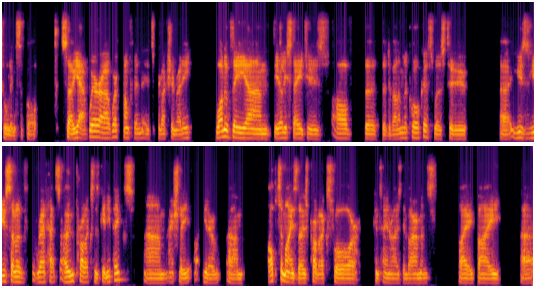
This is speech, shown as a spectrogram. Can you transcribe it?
tooling support. So yeah, we're uh, we're confident it's production ready. One of the um, the early stages of the the development of Quarkus was to uh, use use some of Red Hat's own products as guinea pigs. Um, actually, you know, um, optimize those products for containerized environments by by uh,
